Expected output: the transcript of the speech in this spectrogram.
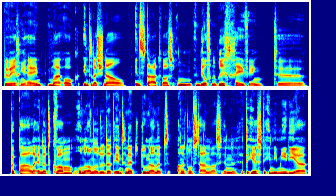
bewegingen heen, maar ook internationaal in staat was om een deel van de berichtgeving te bepalen. En dat kwam onder andere doordat internet toen aan het, aan het ontstaan was. En het eerste indie media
